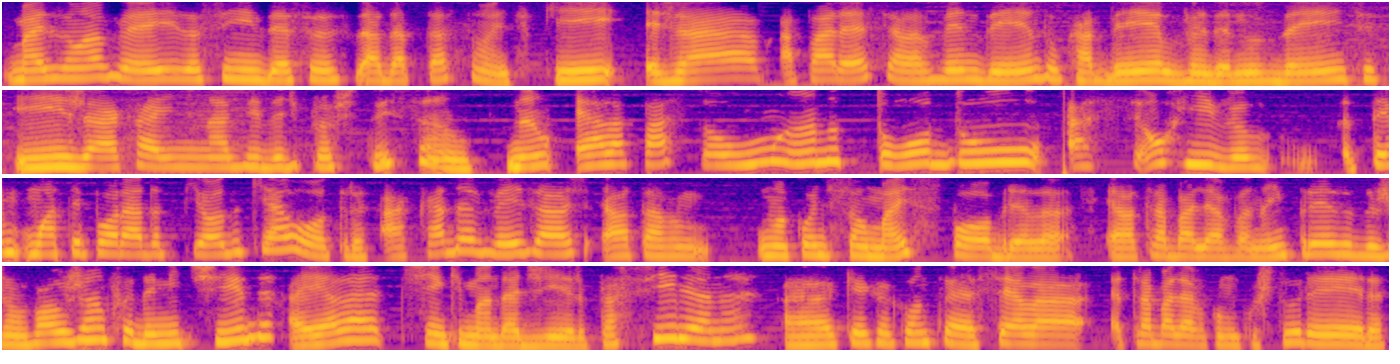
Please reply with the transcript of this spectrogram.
mais uma vez, assim, dessas adaptações, que já aparece ela vendendo o cabelo, vendendo os dentes e já caindo na vida de prostituição. Não, ela passou um ano todo assim, horrível. Tem uma temporada pior do que a outra. A cada vez ela, ela tava uma condição mais pobre. Ela, ela trabalhava na empresa do João Valjean, foi demitida. Aí ela tinha que mandar dinheiro para a filha, né? Aí o que que acontece? Ela trabalhava como costureira.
